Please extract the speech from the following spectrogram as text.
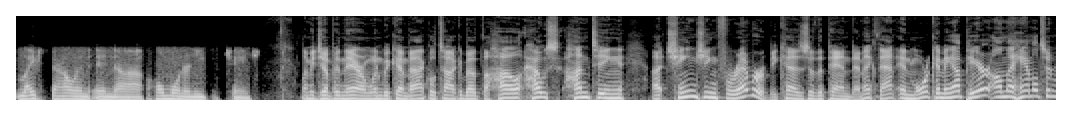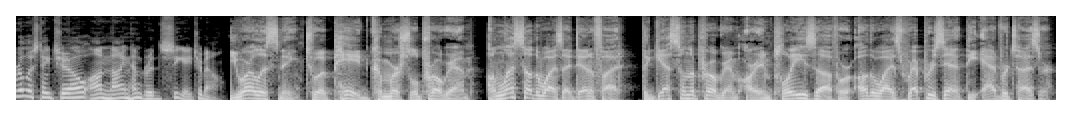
lifestyle and, and uh, homeowner needs have changed. Let me jump in there. And when we come back, we'll talk about the house hunting uh, changing forever because of the pandemic. That and more coming up here on the Hamilton Real Estate Show on 900 CHML. You are listening to a paid commercial program. Unless otherwise identified, the guests on the program are employees of or otherwise represent the advertiser.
